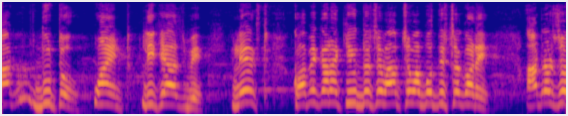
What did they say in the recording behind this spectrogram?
আর দুটো পয়েন্ট লিখে আসবে। নেক্সট কবে কারা কি উদ্দেশ্যে ভারতসভা প্রতিষ্ঠা করে? আঠারোশো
